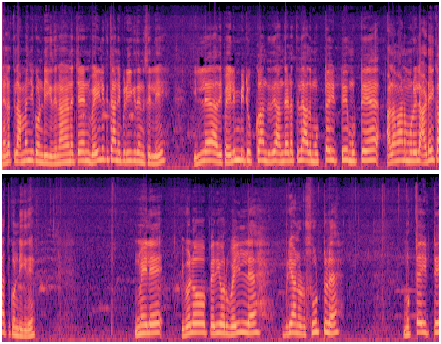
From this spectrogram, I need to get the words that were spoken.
நிலத்தில் அமைஞ்சு கொண்டிருக்குது. நான் நினச்சேன் வெயிலுக்கு தான் இப்படி இருக்குதுன்னு சொல்லி. இல்லை அது இப்போ எலும்பிட்டு உட்காந்துது அந்த இடத்துல அது முட்டையிட்டு முட்டையை அழகான முறையில் அடை காத்து கொண்டிருக்குது. உண்மையிலே இவ்வளோ பெரிய ஒரு வெயிலில் இப்படியான ஒரு சூட்டில் முட்டையிட்டு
